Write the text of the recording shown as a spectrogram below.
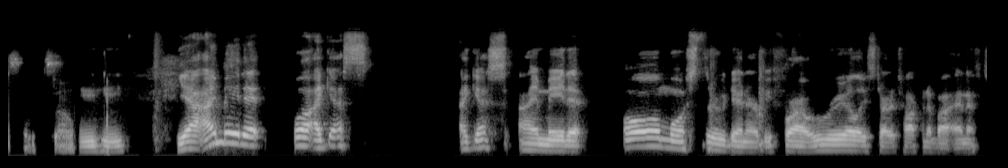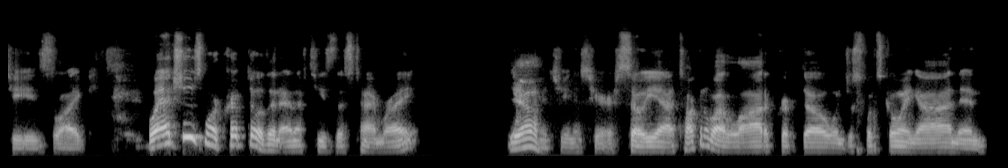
awesome. So hmm Yeah, I made it. Well, I guess I guess I made it almost through dinner before I really started talking about NFTs. Like, well, actually, it's more crypto than NFTs this time, right? Yeah. Gina's here. So, yeah, talking about a lot of crypto and just what's going on. And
